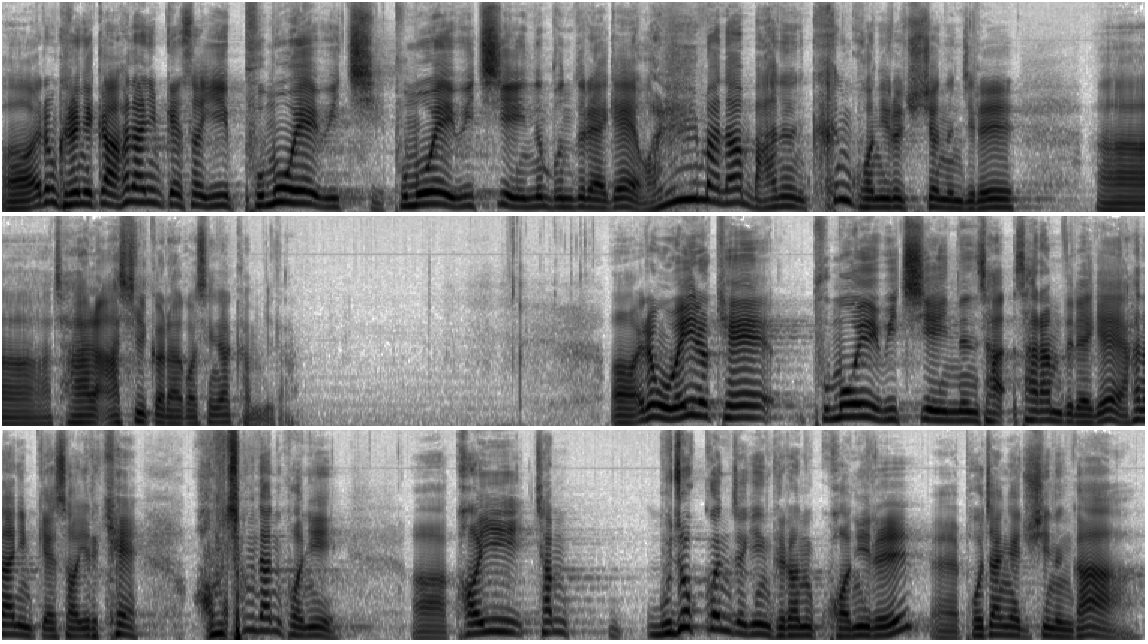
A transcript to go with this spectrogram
어, 여러분 그러니까 하나님께서 이 부모의 위치, 부모의 위치에 있는 분들에게 얼마나 많은 큰 권위를 주셨는지를 어, 잘 아실 거라고 생각합니다. 어, 여러분 왜 이렇게 부모의 위치에 있는 사, 람들에게 하나님께서 이렇게 엄청난 권위, 어, 거의 참 무조건적인 그런 권위를 보장해 주시는가?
